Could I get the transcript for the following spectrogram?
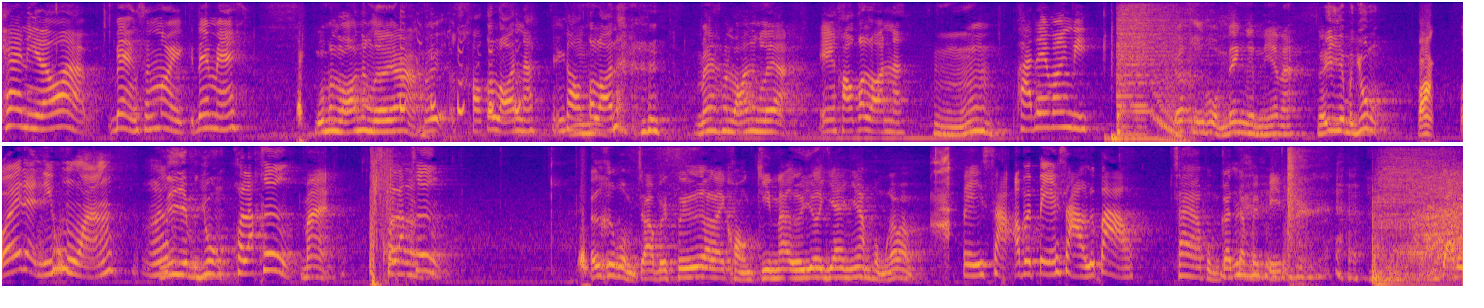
แค่นี้แล้วอะ แบ่งสักหน่อยได้ไหมว่ามันร้อนจังเลยอะเฮ้ยเขาก็ร้อนนะเองเขาก็ร้อนนะแม่มันร้อนจังเลยอะเองเขาก็ร้อนนะหืมพาได้มั่งดิก็คือผมได้เงินนี้นะเฮ้ยอย่ามายุ่งเฮ้ยเดี๋ยวนี้ห่วงเออนี่อย่ามายุ่ง คนละครึ่งไม่คนละครึ่ง ก็คือผมจะเอาไปซื้ออะไรของกินนะเออเยอะแยะเงี้ยผมก็แบบเปย์สาวเอาไปเปย์สาวหรือเปล่า ใช่ครับผมก็จะไปปีนผมจะเอาไป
